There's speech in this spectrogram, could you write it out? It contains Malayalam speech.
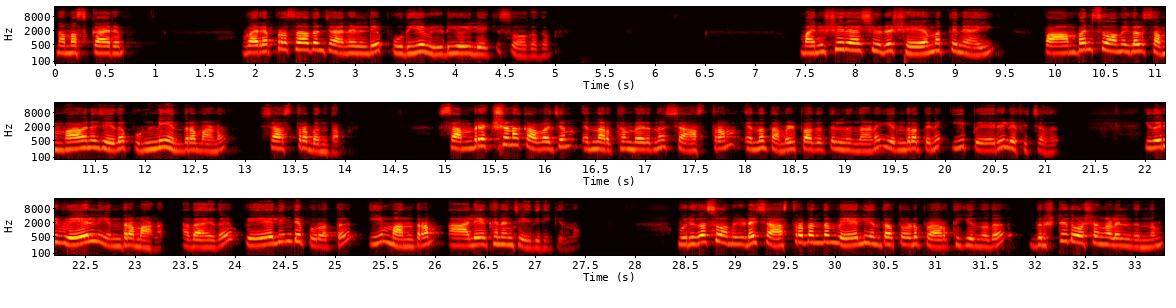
നമസ്കാരം. വരപ്രസാദം ചാനലിന്റെ പുതിയ വീഡിയോയിലേക്ക് സ്വാഗതം. മനുഷ്യരാശിയുടെ ക്ഷേമത്തിനായി പാമ്പൻ സ്വാമികൾ സംഭാവന ചെയ്ത പുണ്യയന്ത്രമാണ് ശാസ്ത്രബന്ധം. സംരക്ഷണ കവചം എന്നർത്ഥം വരുന്ന ശാസ്ത്രം എന്ന തമിഴ് പദത്തിൽ നിന്നാണ് യന്ത്രത്തിന് ഈ പേര് ലഭിച്ചത്. ഇതൊരു വേൽ യന്ത്രമാണ് അതായത് വേലിന്റെ പുറത്ത് ഈ മന്ത്രം ആലേഖനം ചെയ്തിരിക്കുന്നു. മുരുകസ്വാമിയുടെ ശാസ്ത്രബന്ധം വേലിയന്ത്രത്തോട് പ്രാർത്ഥിക്കുന്നത് ദൃഷ്ടിദോഷങ്ങളിൽ നിന്നും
